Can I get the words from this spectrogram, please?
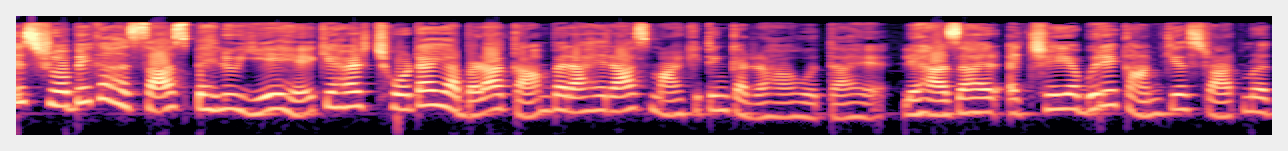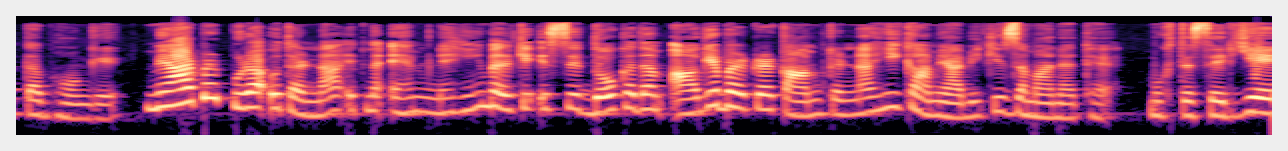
इस शोबे का हसास पहलू ये है कि हर छोटा या बड़ा काम बराह रास्त मार्केटिंग कर रहा होता है। लिहाजा हर अच्छे या बुरे काम के असरात मरतब होंगे। मैार पर पूरा उतरना इतना अहम नहीं, बल्कि इससे दो कदम आगे बढ़कर काम करना ही कामयाबी की जमानत है। मुख्तसर, ये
